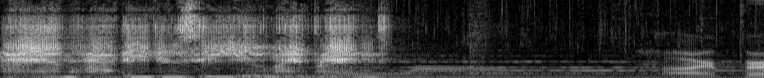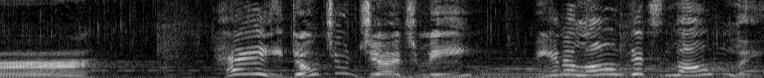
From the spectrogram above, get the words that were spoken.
I am happy to see you, my friend. Harper? Hey, don't you judge me. Being alone gets lonely.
